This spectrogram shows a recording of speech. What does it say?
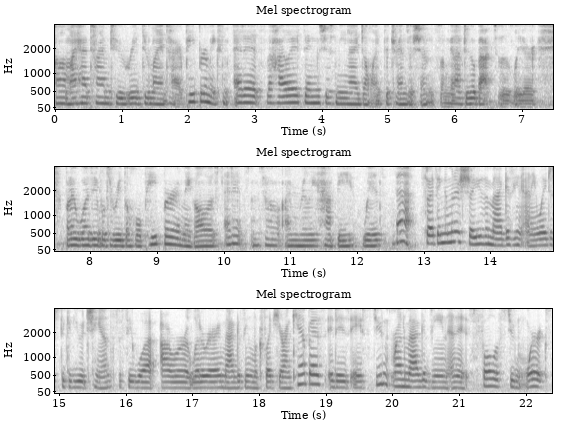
um, I had time to read through my entire paper, make some edits. The highlighted things just mean I don't like the transitions, so I'm gonna have to go back to those later. But I was able to read the whole paper and make all those edits, and so I'm really happy with that. So I think I'm gonna show you the magazine anyway, just to give you a chance to see what our literary magazine looks like here on campus. It is a student-run magazine, and it's full of student works.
